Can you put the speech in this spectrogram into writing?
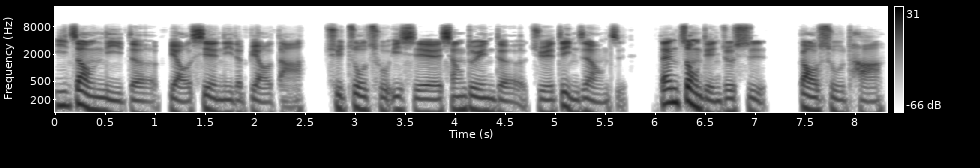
依照你的表现、你的表达去做出一些相对应的决定这样子。但重点就是告诉他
